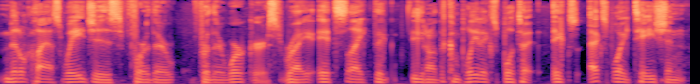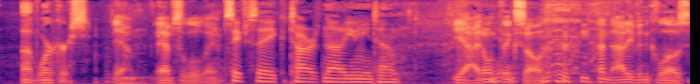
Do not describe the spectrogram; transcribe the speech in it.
middle class wages for their for their workers, right? It's like the you know the complete exploita- ex- exploitation of workers. Yeah, absolutely. Safe to say, Qatar is not a union town. Yeah, I don't think so. Not even close.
